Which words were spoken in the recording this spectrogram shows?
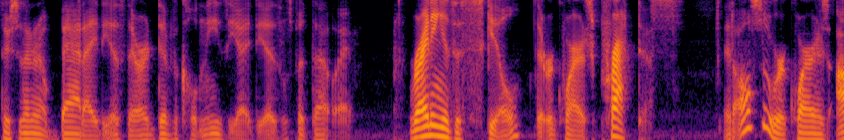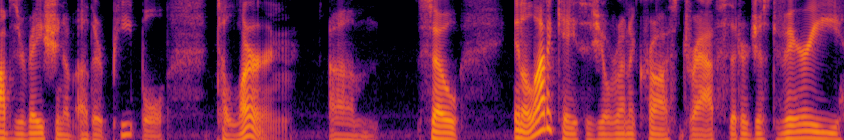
There's there are no bad ideas. There are difficult and easy ideas. Let's put it that way. Writing is a skill that requires practice. It also requires observation of other people to learn. Um, so in a lot of cases, you'll run across drafts that are just very,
